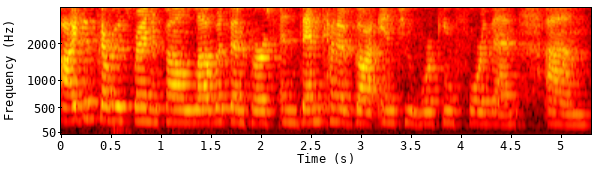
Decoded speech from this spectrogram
I discovered this brand and fell in love with them first and then kind of got into working for them. Um,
